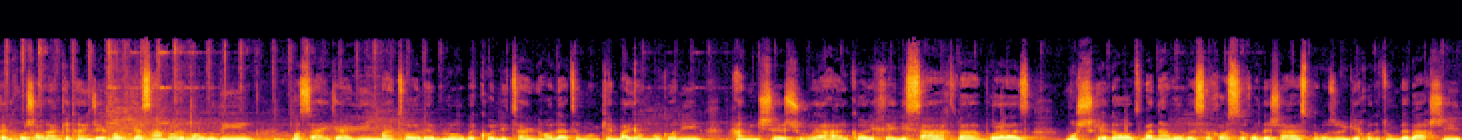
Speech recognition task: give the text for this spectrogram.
خیلی خوشحالم که تا اینجای پادکست همراه ما بودیم ما سعی کردیم مطالب رو به کلی ترین حالت ممکن بیان بکنیم. همیشه شروع هر کاری خیلی سخت و پر از مشکلات و نواقص خاص خودش هست. به بزرگی خودتون ببخشید.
